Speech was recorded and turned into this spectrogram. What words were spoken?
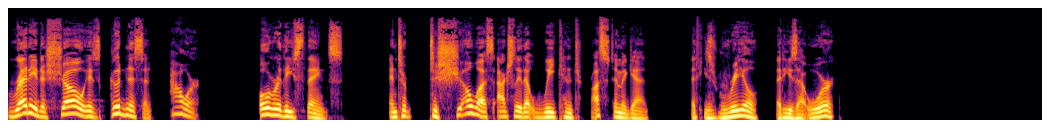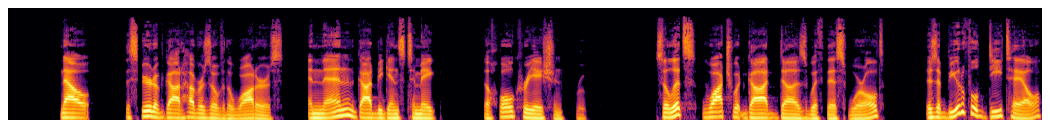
ready to show his goodness and power over these things and to, to show us actually that we can trust him again, that he's real, that he's at work. Now, the Spirit of God hovers over the waters, and then God begins to make the whole creation fruitful. So let's watch what God does with this world. There's a beautiful detail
